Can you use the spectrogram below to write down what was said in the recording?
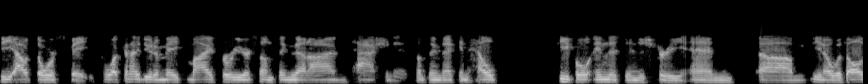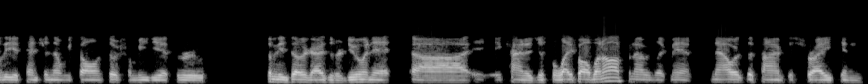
the outdoor space? What can I do to make my career something that I'm passionate, something that can help people in this industry. And, um, you know, with all the attention that we saw on social media through some of these other guys that are doing it, uh, it, it kind of just the light bulb went off and I was like, man, now is the time to strike. And,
